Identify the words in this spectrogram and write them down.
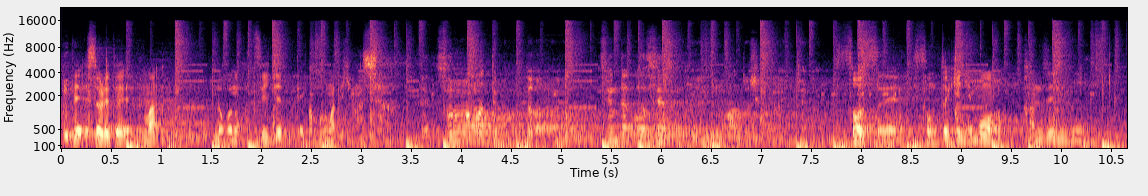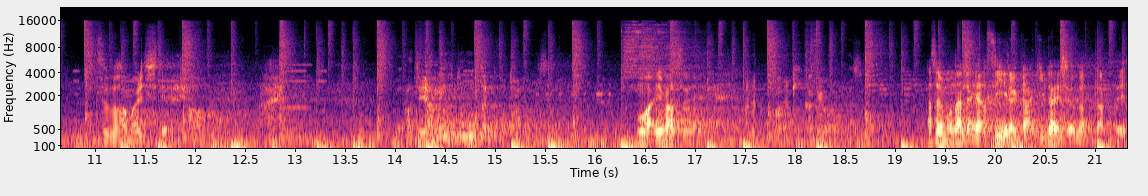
言って。でそれでまあのこのこついてってここまで来ました。えそのままってことだから選択をせずにもう半年しかないそうですね。その時にもう完全にズブハマりして、はい、あとやめようと思ったことあります？かもうありますね。まだきっかけはありますあそれもなんか安平ガキ大将だったんで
